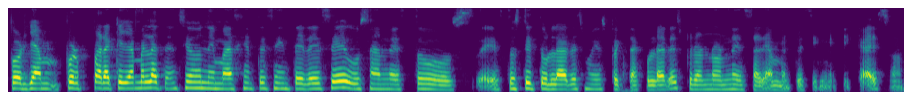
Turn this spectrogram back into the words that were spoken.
por, para que llame la atención y más gente se interese, usan estos, estos titulares muy espectaculares, pero no necesariamente significa eso.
